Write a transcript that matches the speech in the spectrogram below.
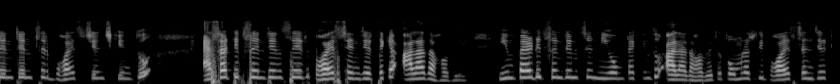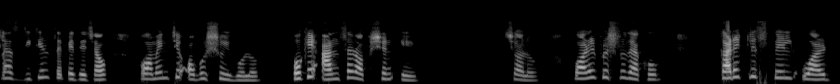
সেন্টেন্সের ভয়েস চেঞ্জ কিন্তু অ্যাসার্টিভ সেন্টেন্সের ভয়েস চেঞ্জের থেকে আলাদা হবে। ইম্পারেটিভ সেন্টেন্সের নিয়মটা কিন্তু আলাদা হবে। তো তোমরা যদি ভয়েস চেঞ্জের ক্লাস ডিটেলসে পেতে চাও কমেন্টে অবশ্যই বলো। ওকে আনসার অপশন এ চলো, পরের প্রশ্ন দেখো। কারেক্টলি স্পেলড ওয়ার্ড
